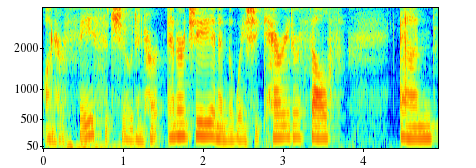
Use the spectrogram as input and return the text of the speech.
on her face, it showed in her energy and in the way she carried herself. And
